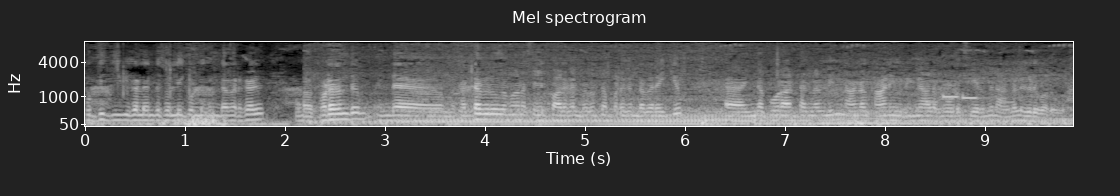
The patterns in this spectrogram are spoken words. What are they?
புத்திஜீவிகள் என்று சொல்லிக் கொள்ளுகின்றவர்கள் தொடர்ந்தும் இந்த சட்டவிரோதமான செயல்பாடுகள் நிறுத்தப்படுகின்ற வரைக்கும் அஹ், இந்த போராட்டங்களில் நாங்கள் காணி உரிமையாளர்களோடு சேர்ந்து நாங்கள் ஈடுபடுவோம்.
